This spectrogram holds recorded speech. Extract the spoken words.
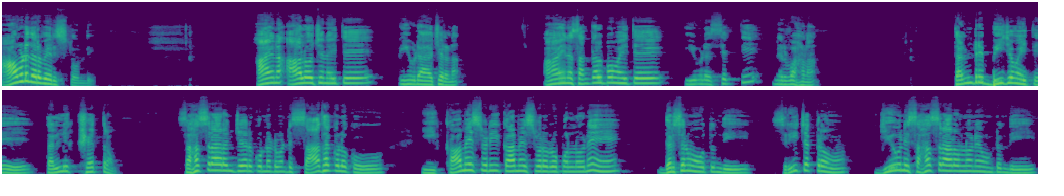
ఆవిడ నెరవేరుస్తోంది. ఆయన ఆలోచన అయితే ఈవిడ ఆచరణ. ఆయన సంకల్పం అయితే ఈవిడ శక్తి నిర్వహణ. తండ్రి బీజమైతే తల్లి క్షేత్రం. సహస్రారం చేరుకున్నటువంటి సాధకులకు ఈ కామేశ్వరి కామేశ్వర రూపంలోనే దర్శనం అవుతుంది. శ్రీచక్రం జీవుని సహస్రారంలోనే ఉంటుంది.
